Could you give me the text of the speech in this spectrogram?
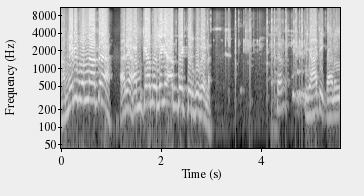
हमें भी बोलना आता है। अरे हम क्या बोलेंगे आप देख तेरे को कहना। सर या ठिकाणी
